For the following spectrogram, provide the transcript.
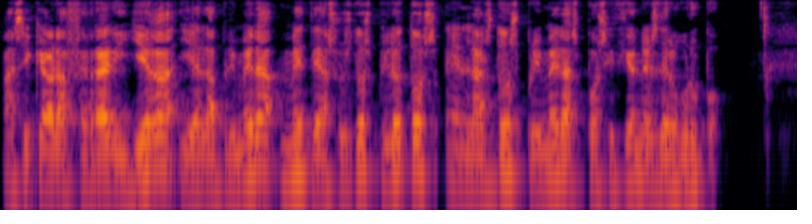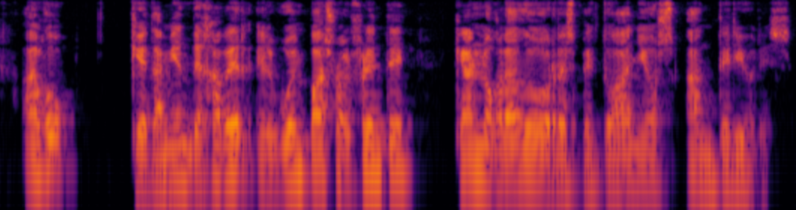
Así que ahora Ferrari llega y a la primera mete a sus dos pilotos en las dos primeras posiciones del grupo. Algo que también deja ver el buen paso al frente que han logrado respecto a años anteriores.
